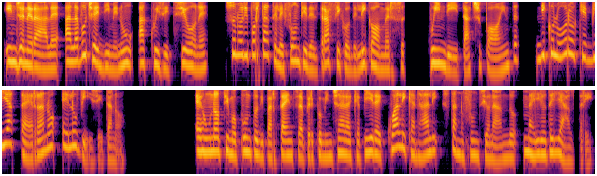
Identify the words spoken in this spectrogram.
In generale, alla voce di menu Acquisizione sono riportate le fonti del traffico dell'e-commerce, quindi i touch point, di coloro che vi atterrano e lo visitano. È un ottimo punto di partenza per cominciare a capire quali canali stanno funzionando meglio degli altri.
